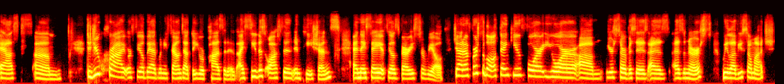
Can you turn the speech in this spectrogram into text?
asks, um, "Did you cry or feel bad when you found out that you were positive? I see this often in patients, and they say it feels very surreal." Jetta, first of all, thank you for your um, your services as as a nurse. We love you so much.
